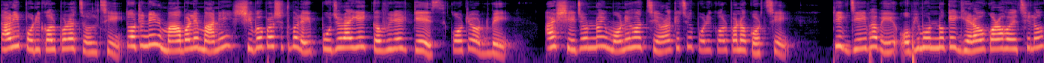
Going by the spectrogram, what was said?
তারই পরিকল্পনা চলছে। তটিনীর মা বলে মানে? শিবপ্রসাদ বলে, পুজোর আগেই কবিরের কেস কোর্টে উঠবে। আর সেজন্যই মনে হচ্ছে ওরা কিছু পরিকল্পনা করছে। ঠিক যেইভাবে অভিমন্যুকে ঘেরাও করা হয়েছিল,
